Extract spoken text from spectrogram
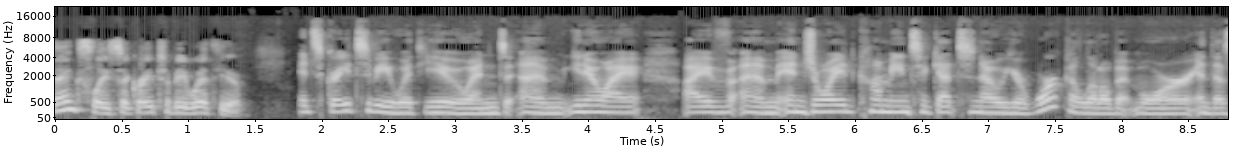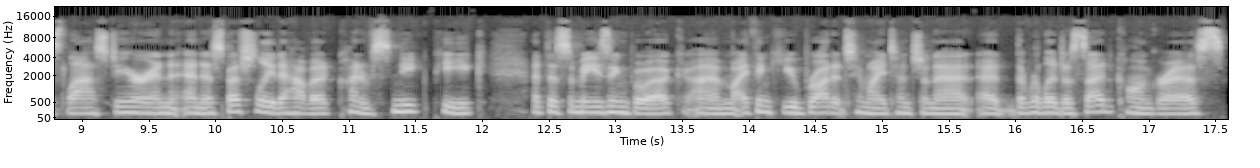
Thanks, Lisa. Great to be with you. It's great to be with you, and um, you know, I I've um, enjoyed coming to get to know your work a little bit more in this last year, and and especially to have a kind of sneak peek at this amazing book. Um, I think you brought it to my attention at, at the Religious Ed Congress,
